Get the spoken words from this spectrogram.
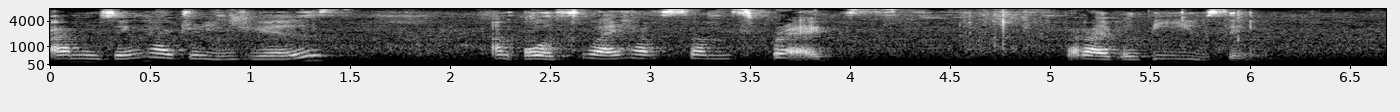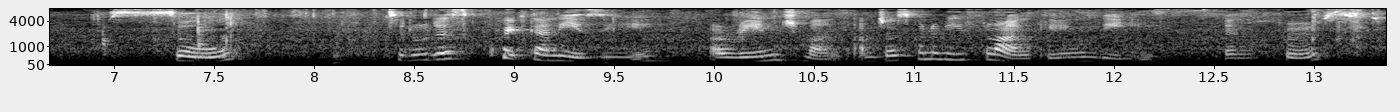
I'm using hydrangeas and also I have some sprags that I will be using. So to do this quick and easy arrangement I'm just going to be flanking these in first.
